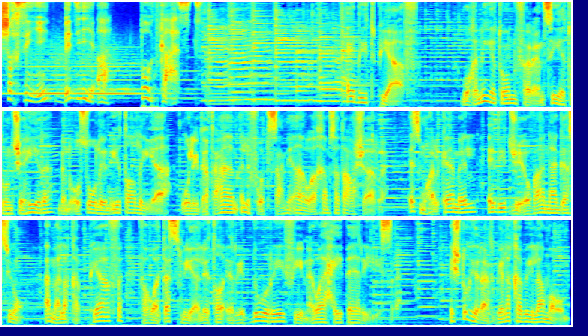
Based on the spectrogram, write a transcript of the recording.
شخصية بدقيقة. بودكاست. إديت بياف مغنية فرنسية شهيرة من أصول إيطالية ولدت عام 1915 اسمها الكامل إديت جيوفانا غاسيون. أما لقب بياف فهو تسمية لطائر الدوري في نواحي باريس. اشتهرت بلقب لاموم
